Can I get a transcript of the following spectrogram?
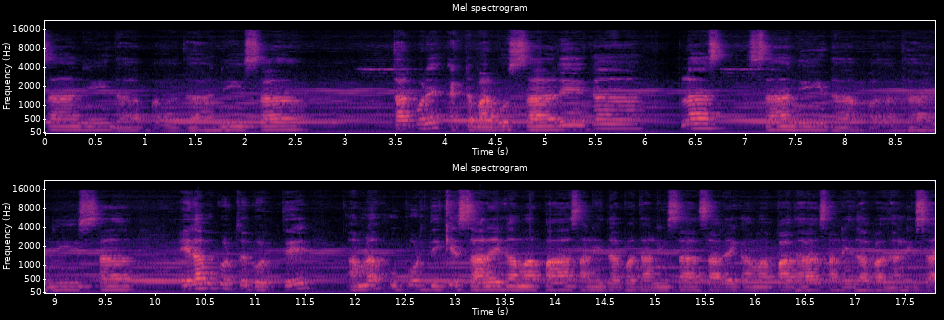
সানি ধাপা ধানি সা। তারপরে একটা বাড়বো, সারে গা প্লাস সানি ধাপা ধানি সা। এরকম করতে করতে আমরা উপর দিকে সারে গামা পা, সানি ধাপা ধানি সা, সারে গামা পাধা সানি ধাপা ধানি সা।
